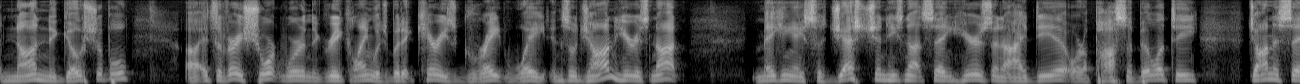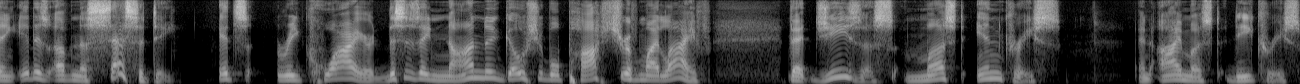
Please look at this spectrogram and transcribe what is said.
non negotiable. Uh, it's a very short word in the Greek language, but it carries great weight. And so John here is not making a suggestion, he's not saying here's an idea or a possibility. John is saying it is of necessity. It's required. This is a non negotiable posture of my life that Jesus must increase and I must decrease.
